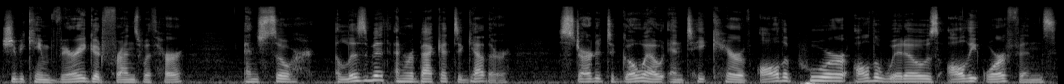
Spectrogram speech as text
She became very good friends with her. And so Elizabeth and Rebecca together started to go out and take care of all the poor, all the widows, all the orphans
